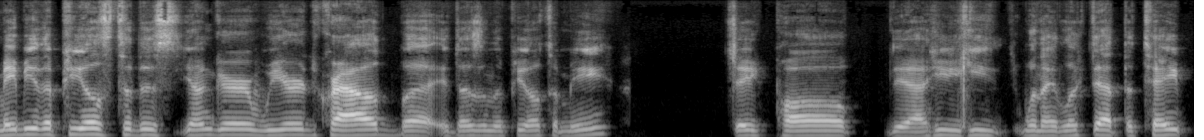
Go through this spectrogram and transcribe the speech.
maybe it appeals to this younger weird crowd, but it doesn't appeal to me. Jake Paul, yeah, he he. When I looked at the tape,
